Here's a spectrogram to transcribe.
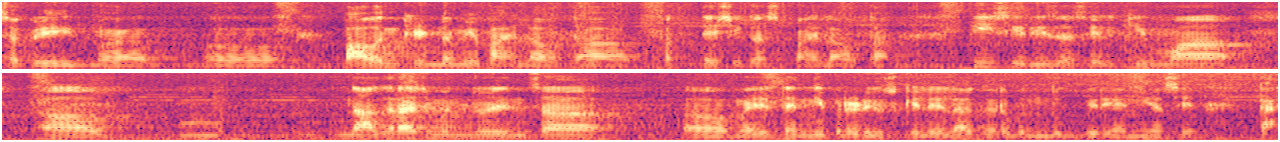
सगळी पावनखिंड मी पाहिला होता फत्ते शिकस पाहिला होता ती सिरीज असेल किंवा नागराज मंजुळेंचा म्हणजे त्यांनी प्रोड्यूस केलेला घर बंदूक बिर्याणी असेल. काय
